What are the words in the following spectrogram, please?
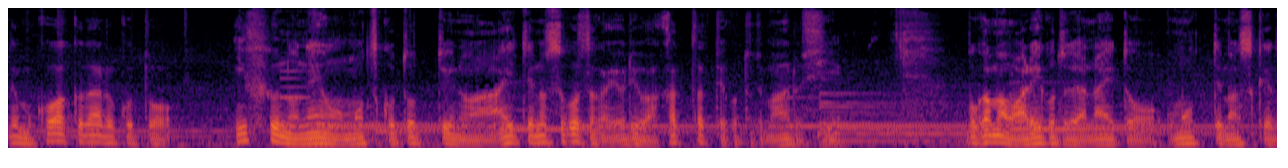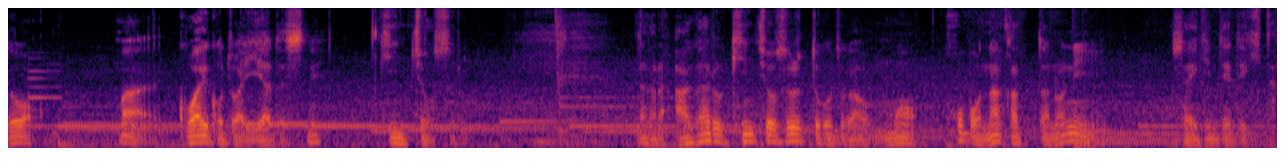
でも怖くなること「if」の念を持つことっていうのは相手の凄さがより分かったっていうことでもあるし僕はまあ悪いことではないと思ってますけどまあ怖いことは嫌ですね。緊張する。だから上がる緊張するってことがもうほぼなかったのに最近出てきた。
